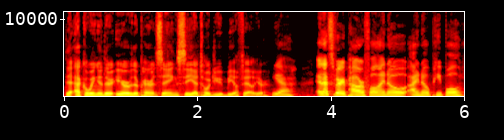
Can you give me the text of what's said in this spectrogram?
the echoing in their ear of their parents saying, "See, I told you you'd be a failure." Yeah. And that's very powerful. I know I know people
